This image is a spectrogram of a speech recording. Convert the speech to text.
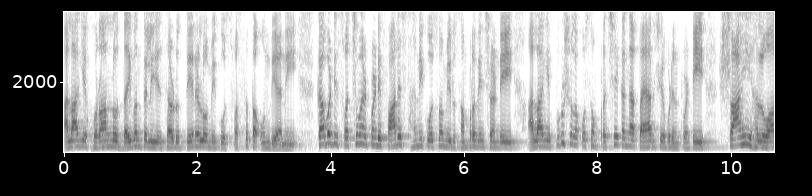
అలాగే హురాన్లో దైవం తెలియజేశాడు తేనెలో మీకు స్వస్థత ఉంది అని. కాబట్టి స్వచ్ఛమైనటువంటి ఫారెస్ట్ హనీ కోసం మీరు సంప్రదించండి. అలాగే పురుషుల కోసం ప్రత్యేకంగా తయారు చేయబడినటువంటి షాహీ హల్వా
